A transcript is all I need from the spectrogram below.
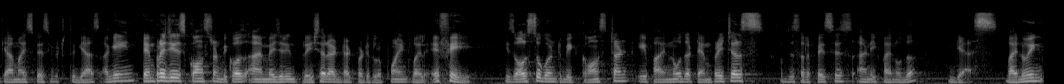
gamma is specific to the gas. Again temperature is constant because I am measuring pressure at that particular point while Fa is also going to be constant if I know the temperatures of the surfaces and if I know the gas. By knowing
